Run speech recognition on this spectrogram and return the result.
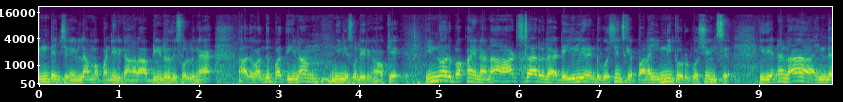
இன்டென்ஷன் இல்லாமல் பண்ணியிருக்காங்களா அப்படின்றது சொல்லுங்கள் அது வந்து பார்த்தீங்கன்னா நீங்கள் சொல்லிடுங்க ஓகே இன்னொரு பக்கம் என்னென்னா ஹாட் ஸ்டாரில் டெய்லி ரெண்டு கொஷின்ஸ் கேட்பாங்களா இன்னைக்கு ஒரு கொஷின்ஸ் இது என்னென்னா இந்த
